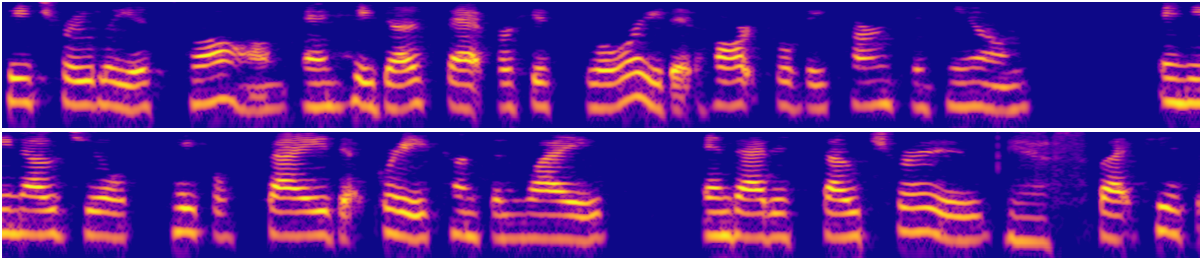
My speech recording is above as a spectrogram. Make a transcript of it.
he truly is strong and he does that for his glory that hearts will be turned to him. And you know, Jill, people say that grief comes in waves and that is so true. Yes. But his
